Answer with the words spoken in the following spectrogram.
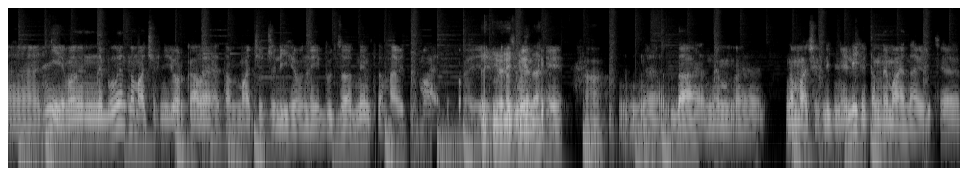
Е, ні, вони не були на матчах Нью-Йорка, але там матчі Джеліги вони йдуть за одним, там навіть немає такої Літньої літньої, да? Ага. Е, Да, нем- е, на матчах літньої ліги там немає навіть е,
